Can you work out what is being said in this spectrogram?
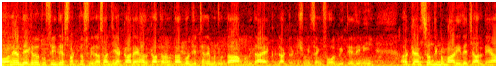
ਔਨਲਾਈਨ ਦੇਖ ਰਹੇ ਹੋ ਤੁਸੀਂ ਤੇ ਇਸ ਵਕਤ ਤਸਵੀਰਾਂ ਸਾਂਝੀਆਂ ਕਰ ਰਹੇ ਹਾਂ। ਹਲਕਾ ਤਰਨਤਾਰਨ ਤੋਂ ਜਿੱਥੇ ਦੇ ਮੌਜੂਦਾ ਆਪ ਵਿਧਾਇਕ ਡਾਕਟਰ ਕਸ਼ਮੀਰ ਸਿੰਘ ਸੋਲ ਬੀਤੇ ਦਿਨੀ ਕੈਂਸਰ ਦੀ ਬਿਮਾਰੀ ਦੇ ਚੱਲਦਿਆਂ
